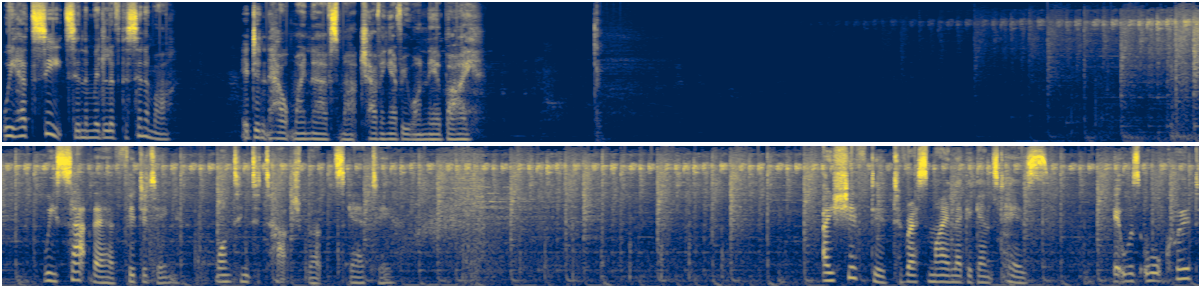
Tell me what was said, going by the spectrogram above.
We had seats in the middle of the cinema. It didn't help my nerves much having everyone nearby. We sat there fidgeting, wanting to touch but scared to. I shifted to rest my leg against his. It was awkward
